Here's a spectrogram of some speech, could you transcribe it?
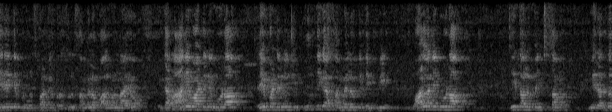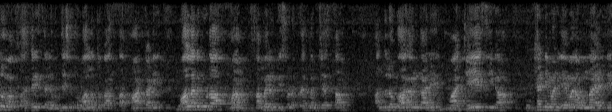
ఏదైతే ఇప్పుడు మున్సిపాలిటీ ప్రస్తుతం సమ్మెలో పాల్గొన్నాయో ఇంకా రాని వాటిని కూడా రేపటి నుంచి పూర్తిగా సమ్మెలోకి దింపి వాళ్ళని కూడా జీతాలు పెంచుతాం. మీరందరూ మాకు సహకరిస్తారనే ఉద్దేశంతో వాళ్ళతో కాస్త మాట్లాడి వాళ్ళని కూడా మనం సమ్మెలో తీసుకునే ప్రయత్నం చేస్తాం. అందులో భాగంగానే మా జేఏసీగా ముఖ్య డిమాండ్లు ఏమైనా ఉన్నాయంటే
